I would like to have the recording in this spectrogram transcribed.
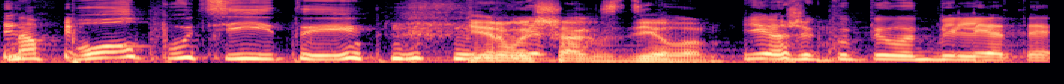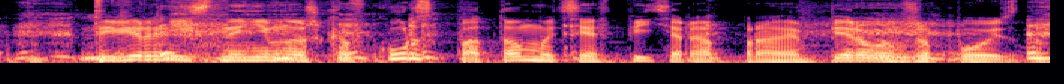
на, полпути, ты. Первый шаг сделан. Я же купила билеты. Ты вернись на немножко в Курск, потом мы тебя в Питер отправим. Первым же поездом.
